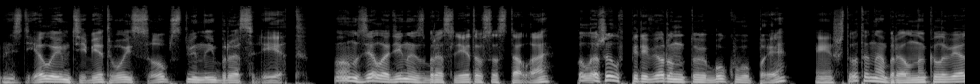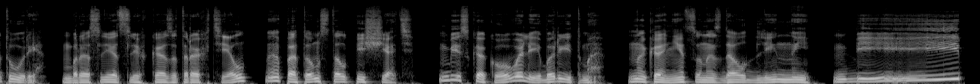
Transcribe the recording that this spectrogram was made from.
сделаем тебе твой собственный браслет». Он взял один из браслетов со стола, положил в перевернутую букву «П» и что-то набрал на клавиатуре. Браслет слегка затарахтел, а потом стал пищать, без какого-либо ритма. Наконец он издал длинный «бип»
